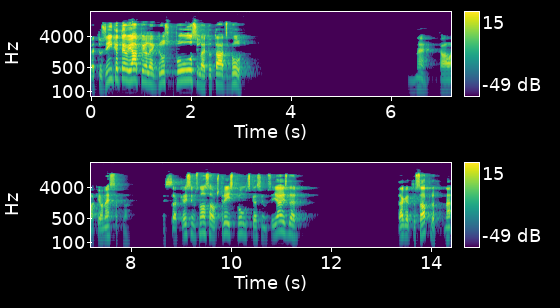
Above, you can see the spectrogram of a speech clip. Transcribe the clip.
Bet tu zini, ka tev jāpieliek drusku pulsi, lai tu tāds būtu. Nē, tālāk jau nesaprāt. Es saku, es jums nosaukšu trīs punktus, kas jums ir jāizdara, Tagad tu saprati? Nē.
